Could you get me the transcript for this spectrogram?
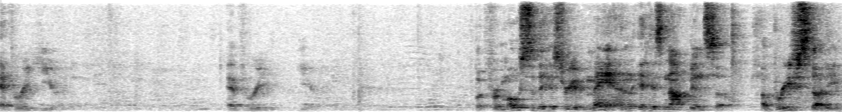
every year. Every year. But for most of the history of man, it has not been so. A brief study,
